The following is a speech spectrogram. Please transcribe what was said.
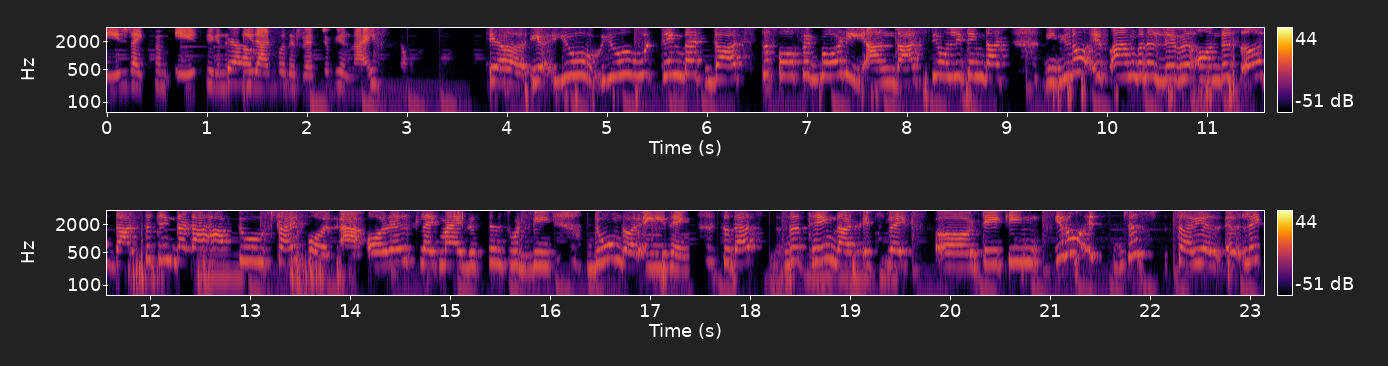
age, like from eight, you're gonna Yeah. see that for the rest of your life. No. Yeah, yeah you you would think that that's the perfect body and that's the only thing that you know if i'm gonna live on this earth that's the thing that i have to strive for uh, or else like my existence would be doomed or anything. So that's the thing that it's like uh, taking you know it's just surreal. Uh, like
